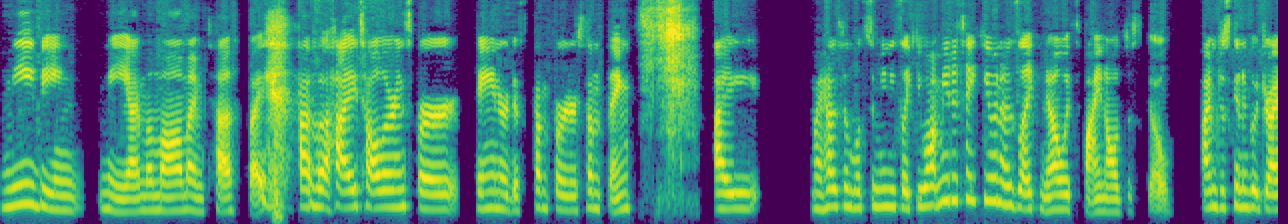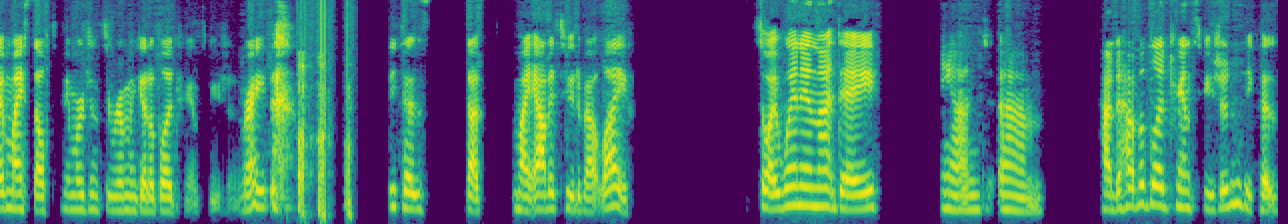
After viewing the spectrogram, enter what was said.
me being me, I'm a mom, I'm tough, I have a high tolerance for pain or discomfort or something. I, my husband looks at me and he's like, You want me to take you? And I was like, No, it's fine. I'll just go. I'm just going to go drive myself to the emergency room and get a blood transfusion, right? because that's my attitude about life. So I went in that day and um, had to have a blood transfusion because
